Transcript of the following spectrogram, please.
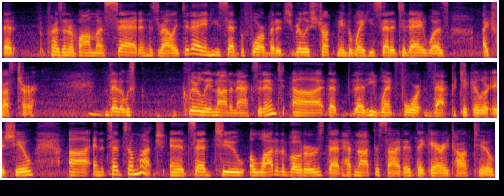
that President Obama said in his rally today, and he said before, but it really struck me the way he said it today was, I trust her. That it was clearly not an accident uh, that that he went for that particular issue, uh, and it said so much. And it said to a lot of the voters that have not decided that Gary talked to,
